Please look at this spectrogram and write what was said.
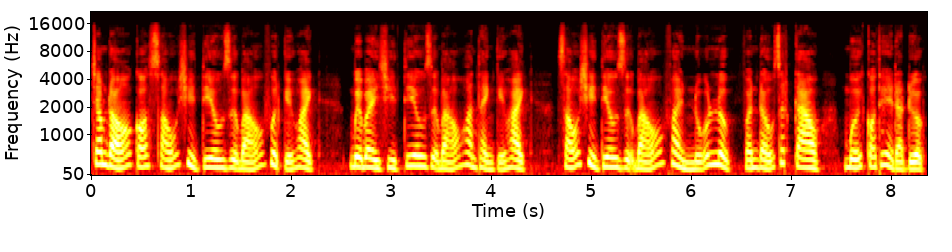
Trong đó có 6 chỉ tiêu dự báo vượt kế hoạch, 17 chỉ tiêu dự báo hoàn thành kế hoạch, 6 chỉ tiêu dự báo phải nỗ lực phấn đấu rất cao mới có thể đạt được.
